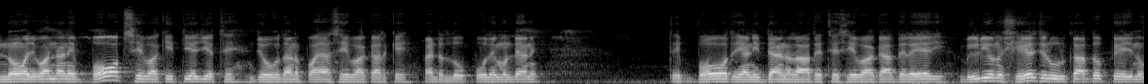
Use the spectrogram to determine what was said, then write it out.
ਨੌਜਵਾਨਾਂ ਨੇ ਬਹੁਤ ਸੇਵਾ ਕੀਤੀ ਹੈ ਜੀ ਇੱਥੇ। ਯੋਗਦਾਨ ਪਾਇਆ ਸੇਵਾ ਕਰਕੇ ਪਿੰਡ ਲੋਪੋ ਦੇ ਮੁੰਡਿਆਂ ਨੇ। ਤੇ ਬਹੁਤ ਯਾਨੀ ਦਿਨ ਰਾਤ ਇੱਥੇ ਸੇਵਾ ਕਰਦੇ ਰਹੇ ਆ ਜੀ। ਵੀਡੀਓ ਨੂੰ ਸ਼ੇਅਰ ਜ਼ਰੂਰ ਕਰ ਦਿਓ, ਪੇਜ ਨੂੰ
